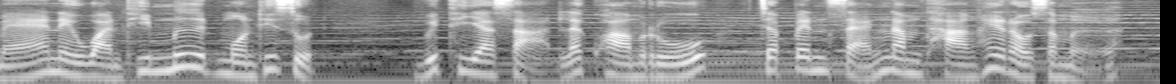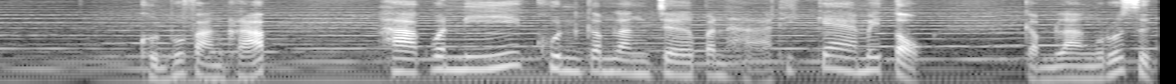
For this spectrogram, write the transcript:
แม้ในวันที่มืดมนที่สุดวิทยาศาสตร์และความรู้จะเป็นแสงนำทางให้เราเสมอ คุณผู้ฟังครับ หากวันนี้คุณกำลังเจอปัญหาที่แก้ไม่ตกกำลังรู้สึก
